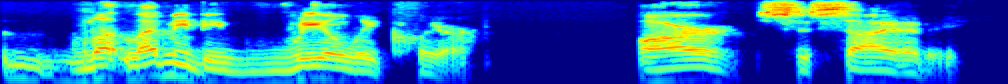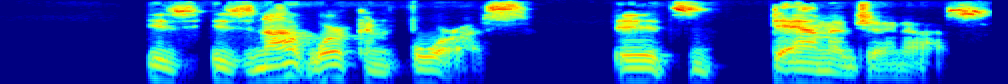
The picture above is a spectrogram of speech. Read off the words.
let, let me be really clear. Our society is, is not working for us. It's damaging us.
